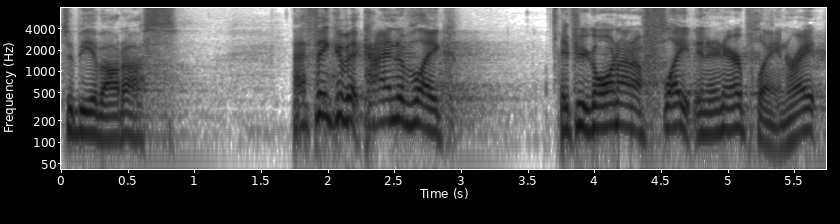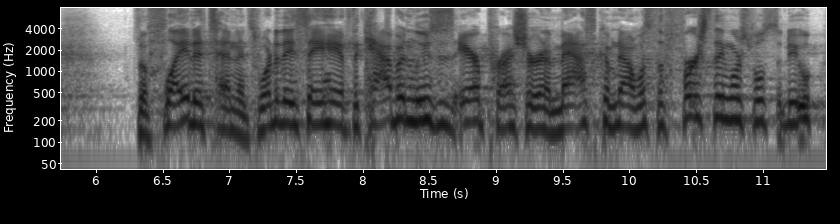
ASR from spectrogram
to be about us. I think of it kind of like if you're going on a flight in an airplane, right? The flight attendants, what do they say? Hey, if the cabin loses air pressure and a mask come down, what's the first thing we're supposed to do?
